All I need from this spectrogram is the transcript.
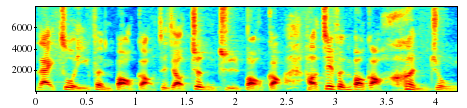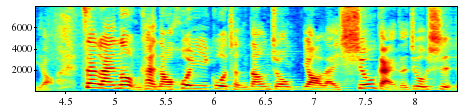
来做一份报告，这叫政治报告。好，这份报告很重要。再来呢，我们看到会议过程当中要来修改的就是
